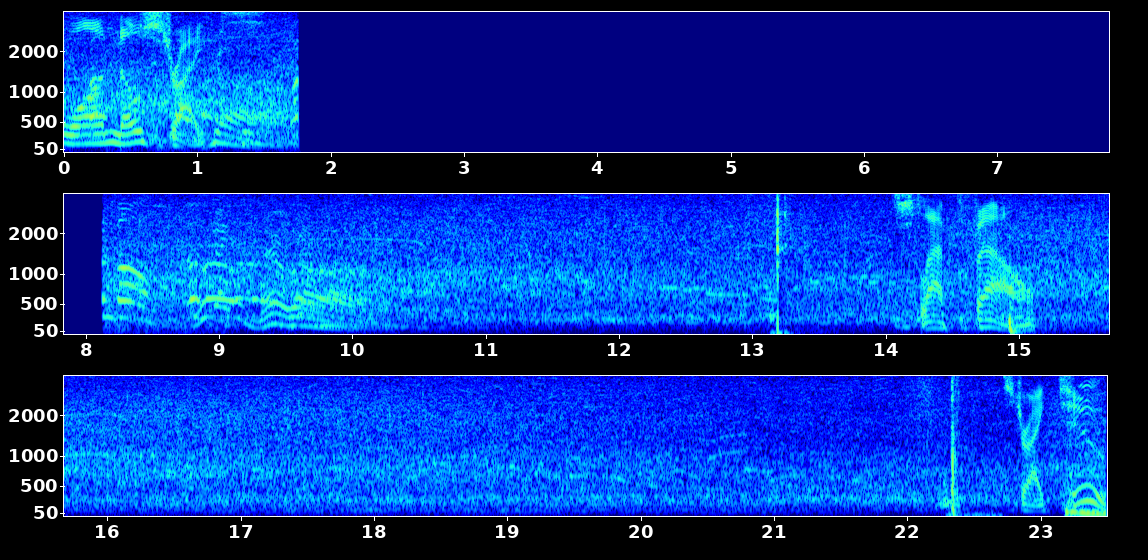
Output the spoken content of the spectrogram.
Ball one, no strikes. Slapped foul. Strike two.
